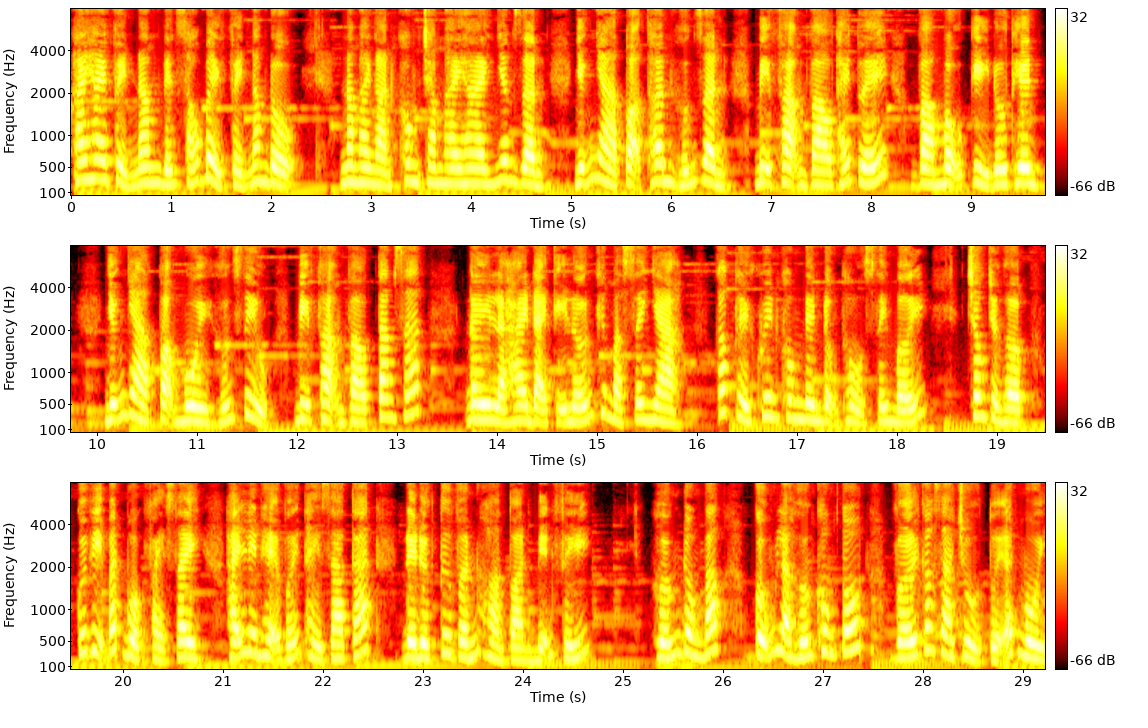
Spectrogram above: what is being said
22,5 đến 67,5 độ. Năm 2022 nhâm dần, những nhà tọa thân hướng dần bị phạm vào Thái Tuế và Mậu Kỷ Đô Thiên. Những nhà tọa mùi hướng xỉu bị phạm vào Tam Sát. Đây là hai đại kỵ lớn khi mà xây nhà. Các thầy khuyên không nên động thổ xây mới. Trong trường hợp quý vị bắt buộc phải xây, hãy liên hệ với thầy Gia Cát để được tư vấn hoàn toàn miễn phí. Hướng Đông Bắc cũng là hướng không tốt với các gia chủ tuổi Ất Mùi.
